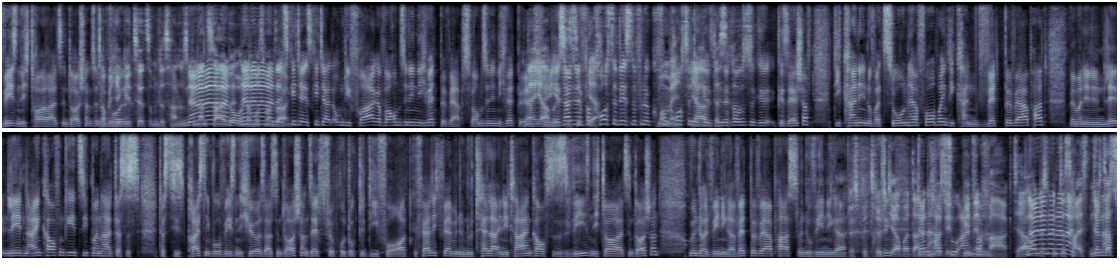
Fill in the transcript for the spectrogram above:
wesentlich teurer als in Deutschland sind. Aber hier geht es jetzt um das Nein, nein, nein, nein, Handelsbilanzsaldo nein, und da nein, muss nein, man nein, es geht ja, es geht ja um die Frage, warum sind die nicht wettbewerbs? Warum sind die nicht wettbewerbsfähig? Naja, es ist halt eine sind ja- verkrustete, ist eine verkrustete, ja, verkrustete Gesellschaft, die keine Innovation hervorbringt, die keinen Wettbewerb hat. Wenn man in den Lä- Läden einkaufen geht, sieht man halt, dass, es, dass dieses Preisniveau wesentlich höher ist als in Deutschland. Selbst für Produkte, die vor Ort gefertigt werden. Wenn du Nutella in Italien kaufst, ist es wesentlich teurer als in Deutschland. Und wenn du halt weniger Wettbewerb hast, wenn du weniger... Das betrifft ja aber dann nur hast den du einfach, Binnenmarkt, ja? Nein, Und nein, das- nein, nein, das nein. heißt nicht, dann dass hast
